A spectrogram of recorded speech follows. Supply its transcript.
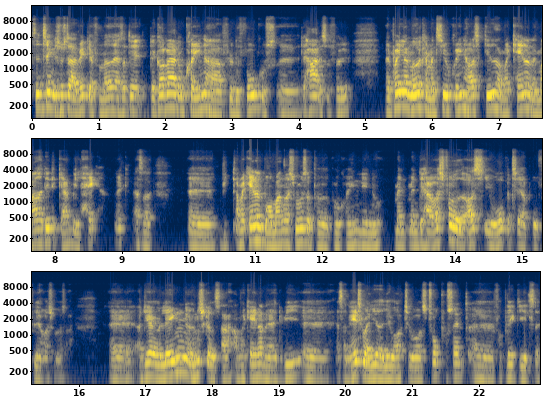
sådan en ting, jeg synes, der er vigtigt at få med, altså det, det kan godt være, at Ukraine har flyttet fokus, øh, det har det selvfølgelig, men på en eller anden måde kan man sige, at Ukraine har også givet amerikanerne meget af det, de gerne vil have. Ikke? Altså, øh, amerikanerne bruger mange ressourcer på, på Ukraine lige nu, men, men det har også fået os i Europa til at bruge flere ressourcer. Øh, og de har jo længe ønsket sig, amerikanerne, at vi, øh, altså NATO-allierede, lever op til vores 2% øh, forpligtelse.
